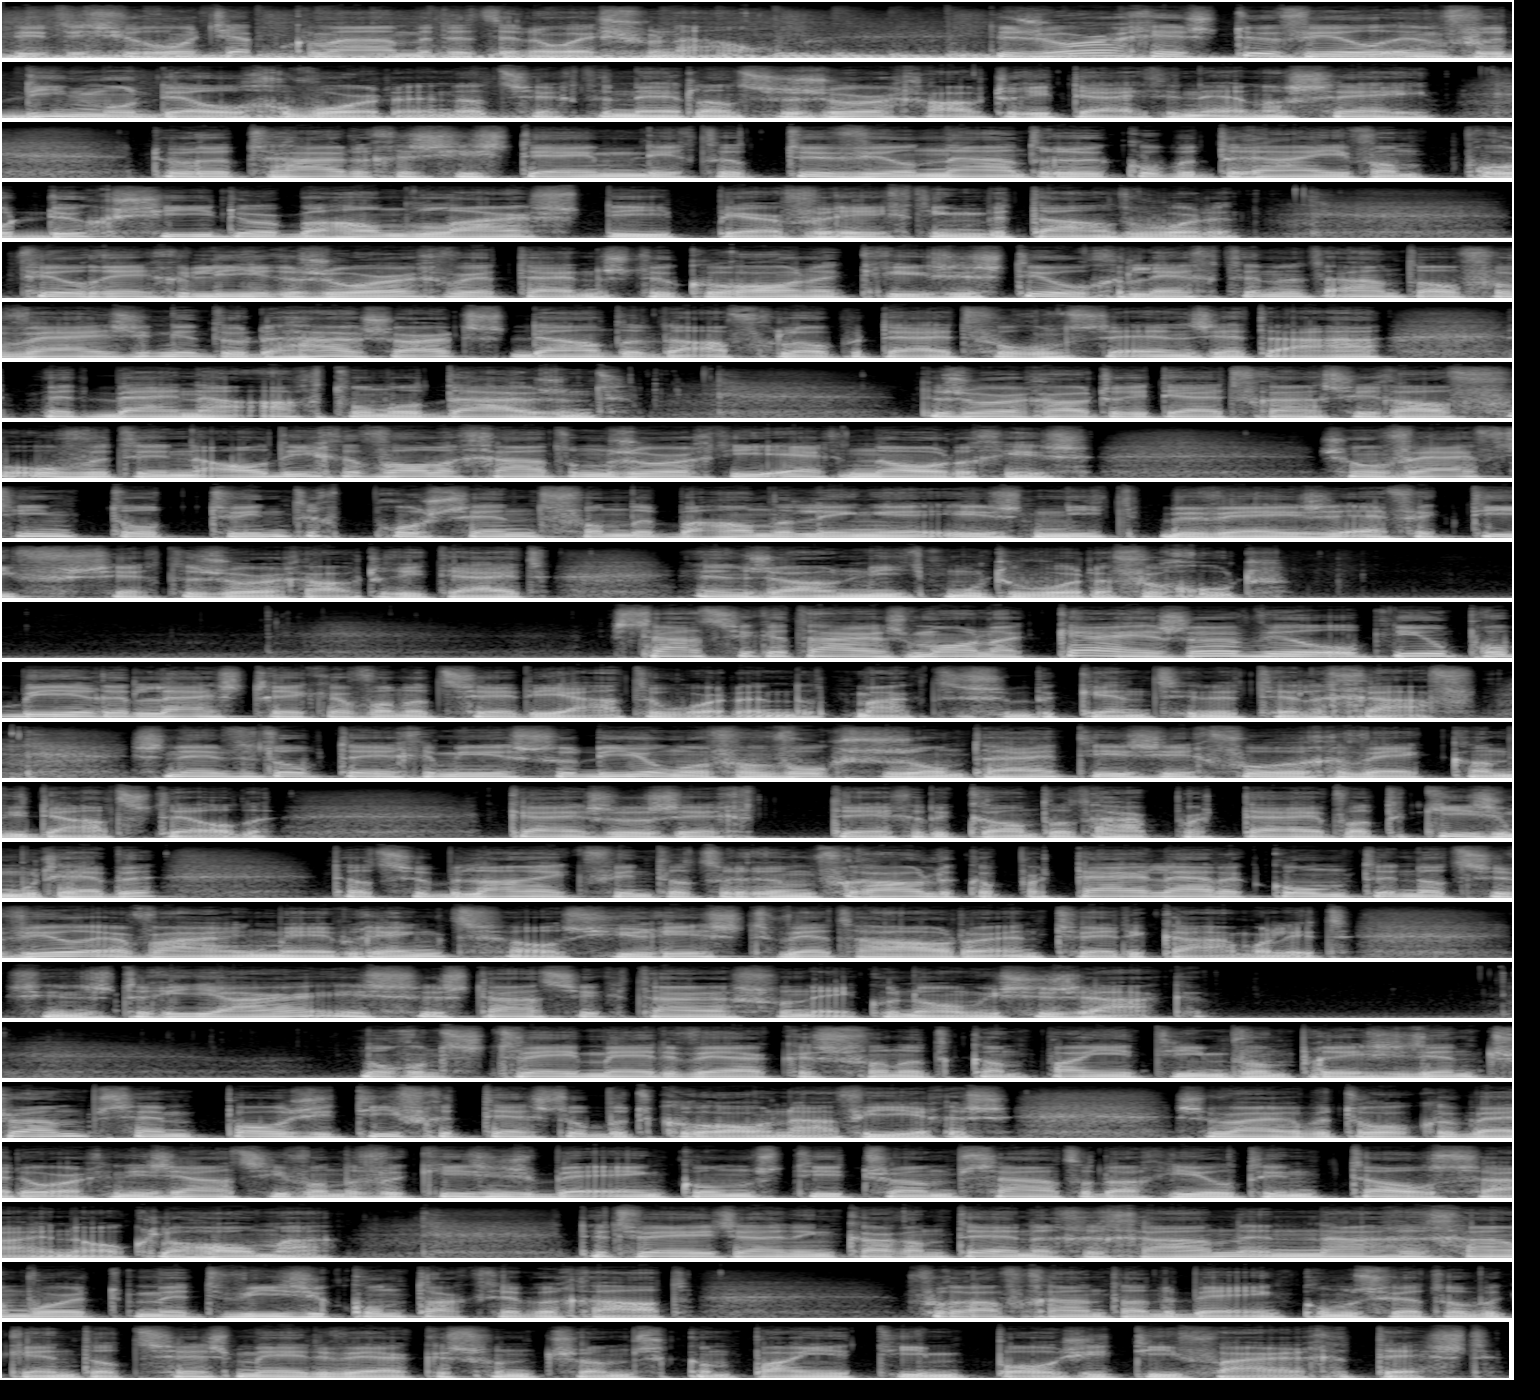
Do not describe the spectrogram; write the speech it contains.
Dit is Jeroen Tjepkema met het NOS Journaal. De zorg is te veel een verdienmodel geworden, dat zegt de Nederlandse Zorgautoriteit in NRC. Door het huidige systeem ligt er te veel nadruk op het draaien van productie door behandelaars die per verrichting betaald worden. Veel reguliere zorg werd tijdens de coronacrisis stilgelegd... en het aantal verwijzingen door de huisarts daalde de afgelopen tijd volgens de NZA met bijna 800.000. De zorgautoriteit vraagt zich af of het in al die gevallen gaat om zorg die echt nodig is. Zo'n 15 tot 20 procent van de behandelingen is niet bewezen effectief, zegt de zorgautoriteit, en zou niet moeten worden vergoed. Staatssecretaris Mona Keizer wil opnieuw proberen lijsttrekker van het CDA te worden. Dat maakte ze bekend in de Telegraaf. Ze neemt het op tegen minister De Jonge van Volksgezondheid... die zich vorige week kandidaat stelde. Keizer zegt tegen de krant dat haar partij wat te kiezen moet hebben. Dat ze belangrijk vindt dat er een vrouwelijke partijleider komt... en dat ze veel ervaring meebrengt als jurist, wethouder en Tweede Kamerlid. Sinds drie jaar is ze staatssecretaris van Economische Zaken. Nog eens twee medewerkers van het campagneteam van president Trump... zijn positief getest op het coronavirus. Ze waren betrokken bij de organisatie van de verkiezingsbijeenkomst... die Trump zaterdag hield in Tulsa in Oklahoma. De twee zijn in quarantaine gegaan en nagegaan wordt met wie ze contact hebben gehad. Voorafgaand aan de bijeenkomst werd al bekend dat zes medewerkers van Trumps campagneteam positief waren getest.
